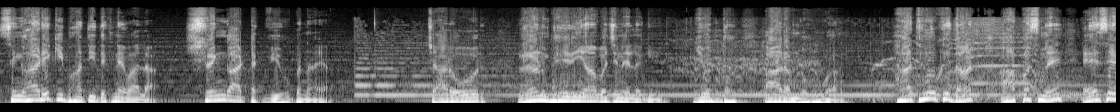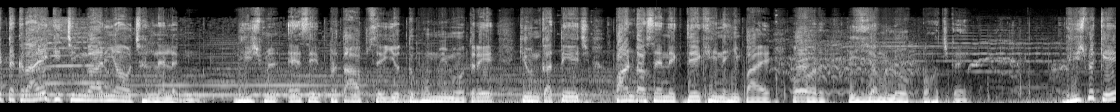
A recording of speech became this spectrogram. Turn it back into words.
सिंघाड़े की भांति दिखने वाला श्रृंगाटक व्यूह बनाया। चारों ओर रणभेरियाँ बजने लगी। युद्ध आरंभ हुआ। हाथियों के दांत आपस में ऐसे टकराए कि चिंगारियाँ उछलने लगी। भीष्म ऐसे प्रताप से युद्ध भूमि में उतरे कि उनका तेज पांडव सैनिक देख ही नहीं पाए और यमलोक पहुँच गए। भीष्म के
